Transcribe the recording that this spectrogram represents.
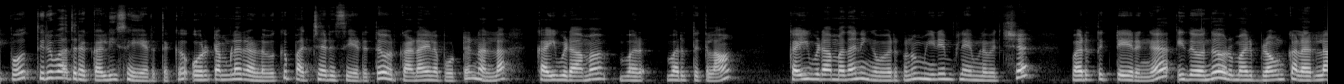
இப்போது திருவாதிரை களி செய்யறதுக்கு ஒரு டம்ளர் அளவுக்கு பச்சரிசி எடுத்து ஒரு கடாயில் போட்டு நல்லா கைவிடாமல் வறு வறுத்துக்கலாம். கைவிடாமல் தான் நீங்கள் வறுக்கணும். மீடியம் ஃப்ளேமில் வச்சு வறுத்துக்கிட்டே இருங்க. இது வந்து ஒரு மாதிரி ப்ரௌன் கலரில்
